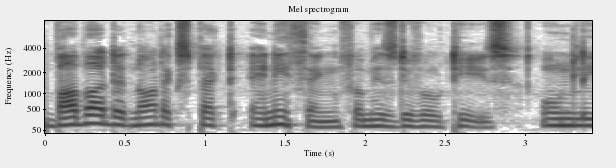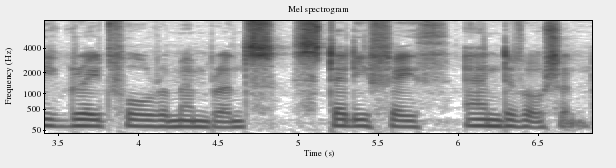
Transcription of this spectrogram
Baba did not expect anything from his devotees, only grateful remembrance, steady faith, and devotion.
